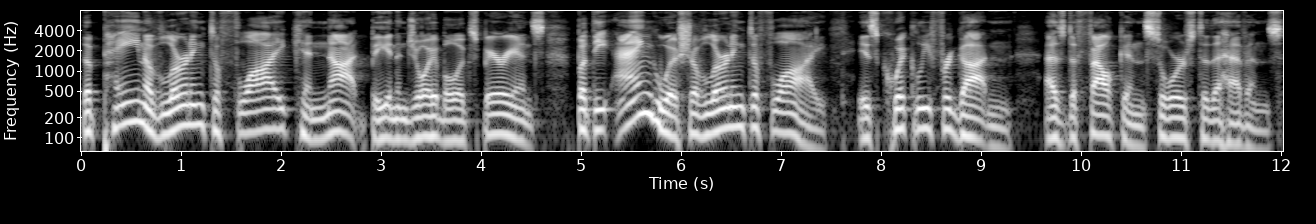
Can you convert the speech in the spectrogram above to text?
The pain of learning to fly cannot be an enjoyable experience, but the anguish of learning to fly is quickly forgotten as the falcon soars to the heavens.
